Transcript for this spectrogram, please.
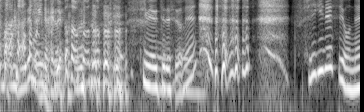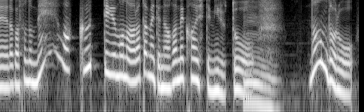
おまんじゅうでもいいんだけど。決め打ちですよね。不思議ですよね。だからその迷惑っていうものを改めて眺め返してみると、うんなんだろう。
